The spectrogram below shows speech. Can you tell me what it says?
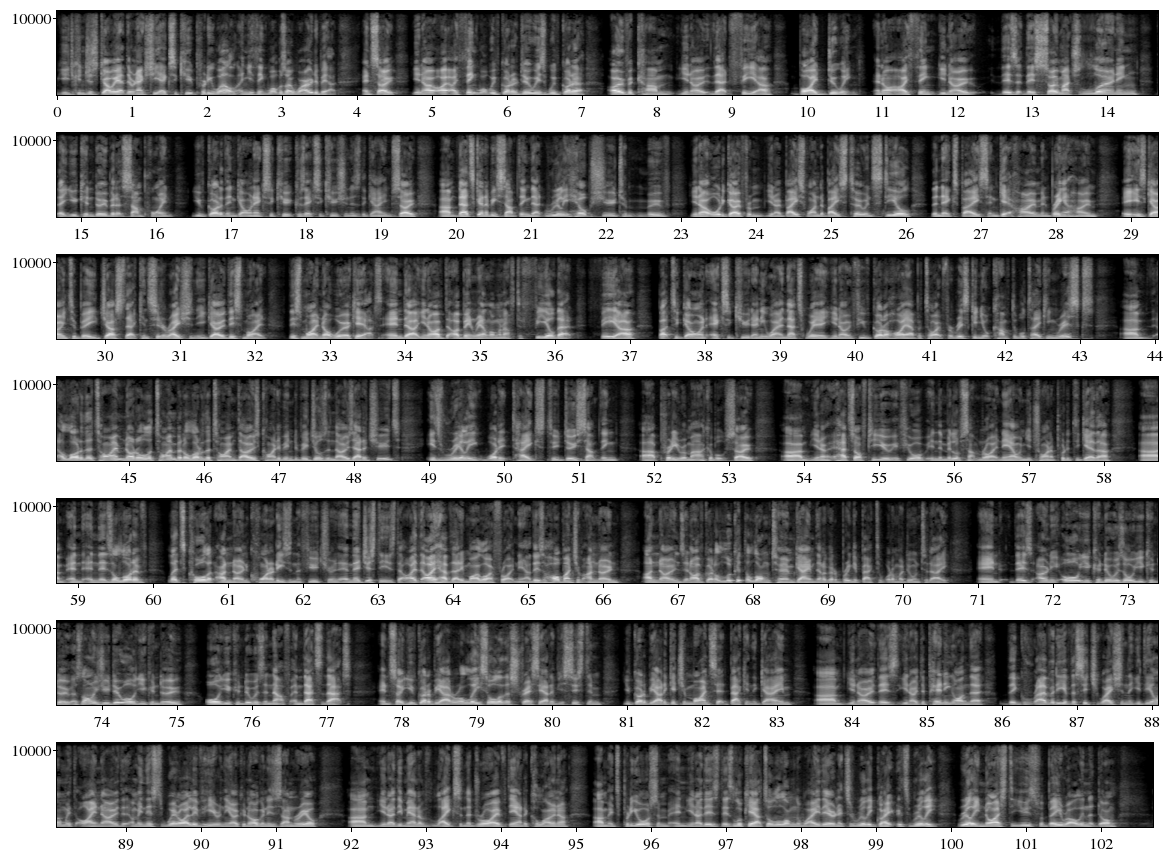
you can just go out there and actually execute pretty well. And you think, what was I worried about? And so, you know, I, I think what we've got to do is we've got to overcome, you know, that fear by doing. And I, I think, you know, there's there's so much learning that you can do, but at some point you've got to then go and execute because execution is the game. So um, that's going to be something that really helps you to move, you know, or to go from you know base one to base two and steal the next base and get home and bring it home is going to be just that consideration. You go, this might this might not work out, and uh, you know I've I've been around long enough to feel that fear but to go and execute anyway. And that's where, you know, if you've got a high appetite for risk and you're comfortable taking risks, um, a lot of the time, not all the time, but a lot of the time, those kind of individuals and those attitudes is really what it takes to do something uh, pretty remarkable. So, um, you know, hats off to you if you're in the middle of something right now and you're trying to put it together. Um, and and there's a lot of let's call it unknown quantities in the future, and, and there just is. I, I have that in my life right now. There's a whole bunch of unknown unknowns, and I've got to look at the long term game. Then I've got to bring it back to what am I doing today. And there's only all you can do is all you can do. As long as you do all you can do, all you can do is enough. And that's that. And so you've got to be able to release all of the stress out of your system. You've got to be able to get your mindset back in the game. Um, you know, there's, you know, depending on the the gravity of the situation that you're dealing with, I know that. I mean, this where I live here in the Okanagan is unreal. Um, you know, the amount of lakes and the drive down to Kelowna, um, it's pretty awesome. And you know, there's there's lookouts all along the way there, and it's a really great. It's really really nice to use for B roll, isn't it, Dom?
